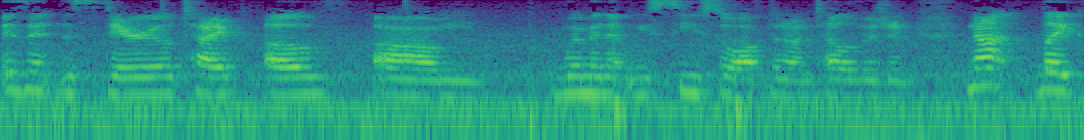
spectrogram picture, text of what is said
isn't the stereotype of um, women that we see so often on television. Not like,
